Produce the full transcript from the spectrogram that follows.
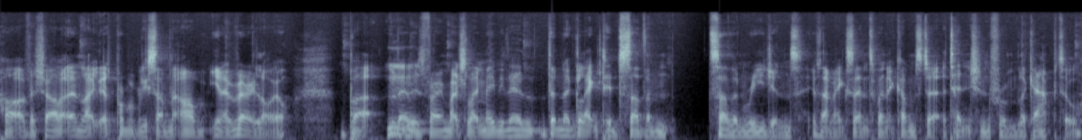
part of Ashala and like there's probably some that are you know very loyal but there is very much like maybe they're the neglected southern southern regions if that makes sense when it comes to attention from the capital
